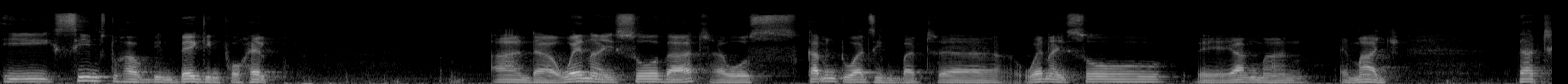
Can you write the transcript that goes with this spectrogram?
he seems to have been begging for help. And uh, when i saw that i was coming towards him but uh, when i saw the young man emerge that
